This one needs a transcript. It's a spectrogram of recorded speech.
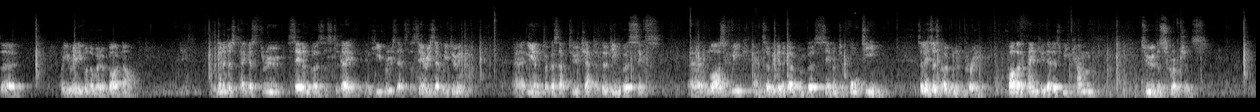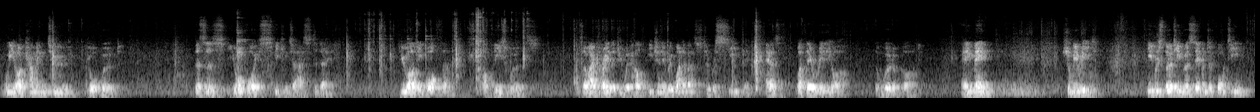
So, are you ready for the Word of God now? I'm going to just take us through seven verses today in Hebrews. That's the series that we're doing. Uh, Ian took us up to chapter 13, verse 6 uh, last week, and so we're going to go from verse 7 to 14. So let's just open and pray. Father, thank you that as we come to the scriptures, we are coming to your word. This is your voice speaking to us today. You are the author of these words. So I pray that you would help each and every one of us to receive them as what they really are the Word of God. Amen. Shall we read? Hebrews 13, verse 7 to 14.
